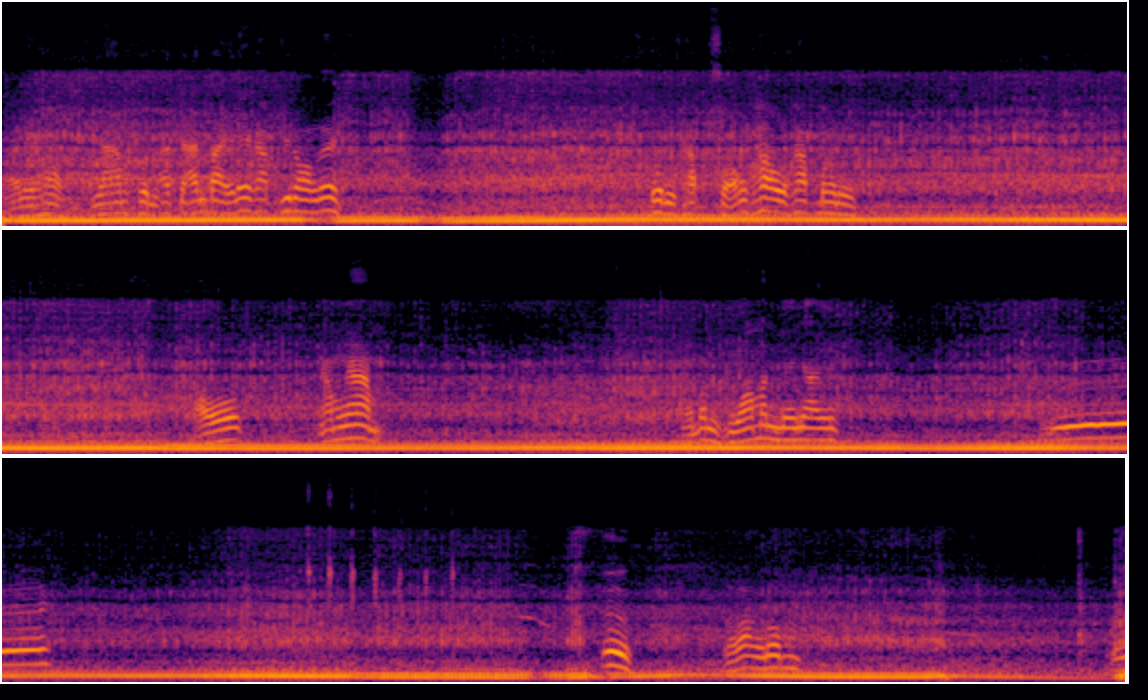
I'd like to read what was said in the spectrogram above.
ไปเลยเฮายามคนอาจารย์ใบเลยครับ พี่น้องเลยคนขับสองเผ่าครับเมื่อนี้เอางามงามๆมันหัวมันใหญ่ๆอื้อ เออระวังลมโอ้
